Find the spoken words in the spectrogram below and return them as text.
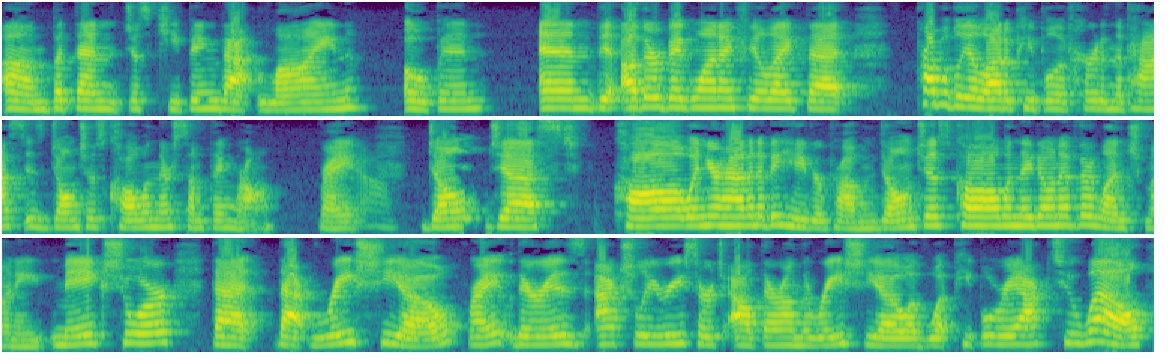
Um, but then just keeping that line open. And the other big one i feel like that probably a lot of people have heard in the past is don't just call when there's something wrong right? Yeah. don't just call when you're having a behavior problem. Don't just call when they don't have their lunch money. Make sure that that ratio right? There is actually research out there on the ratio of what people react to well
